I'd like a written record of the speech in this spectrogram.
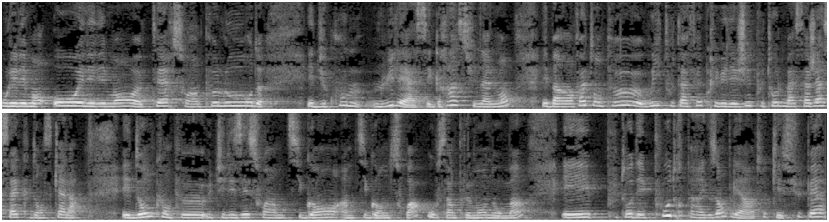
où l'élément eau et l'élément euh, terre sont un peu lourdes, et du coup, l'huile est assez grasse finalement, et ben en fait, on peut, oui, tout à fait privilégier plutôt le massage à sec dans ce cas-là. Et donc, on peut utiliser soit un petit gant, un petit gant de soie, ou simplement nos mains, et plutôt des poudres, par exemple. A un truc qui est super,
